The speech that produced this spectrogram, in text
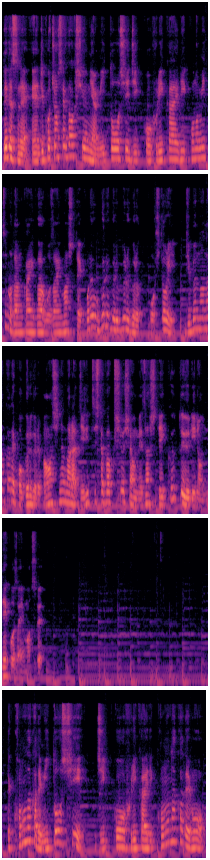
でですね、え自己調整学習には見通し、実行、振り返り、この3つの段階がございまして、これをぐるぐるぐるぐる、こう1人、自分の中でこうぐるぐる回しながら自立した学習者を目指していくという理論でございます。でこの中で見通し、実行、振り返り、この中でも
